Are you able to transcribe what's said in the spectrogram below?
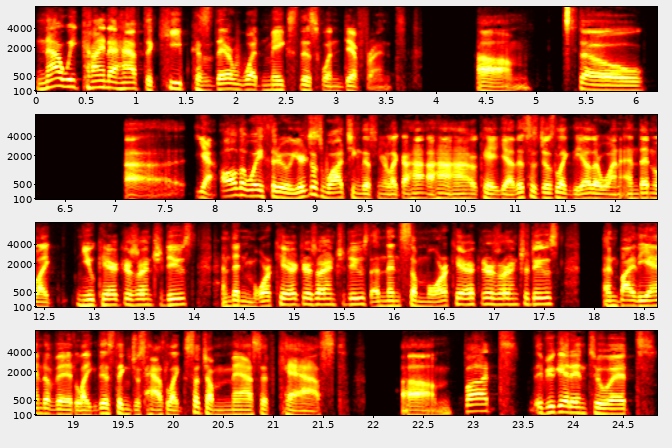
now we kind of have to keep because they're what makes this one different um so uh yeah all the way through you're just watching this and you're like uh-huh, uh-huh, uh-huh okay yeah this is just like the other one. And then like new characters are introduced and then more characters are introduced and then some more characters are introduced. And by the end of it like this thing just has like such a massive cast. Um, but if you get into it,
